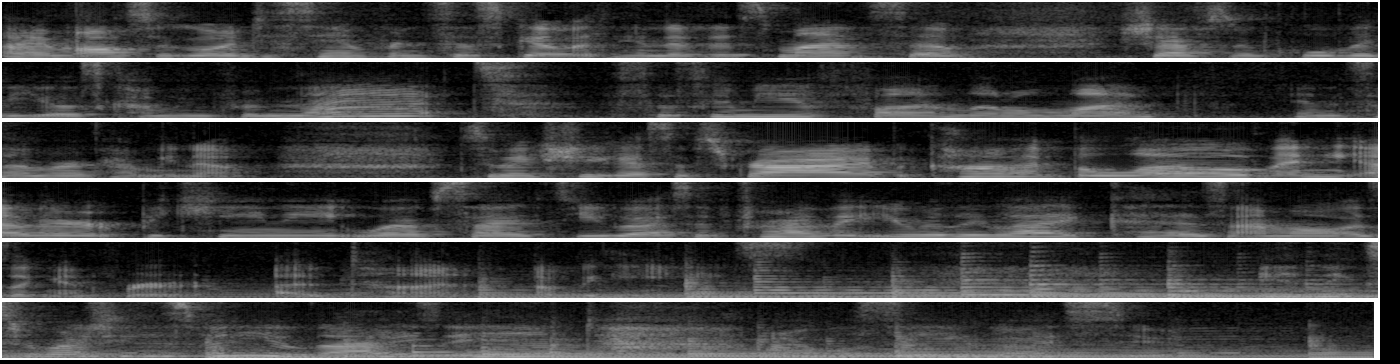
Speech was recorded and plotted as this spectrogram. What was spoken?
I'm also going to San Francisco at the end of this month, so should have some cool videos coming from that. So it's going to be a fun little month in summer coming up. So make sure you guys subscribe, comment below of any other bikini websites you guys have tried that you really like because I'm always looking for a ton of bikinis. And thanks for watching this video guys and I will see you guys soon.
